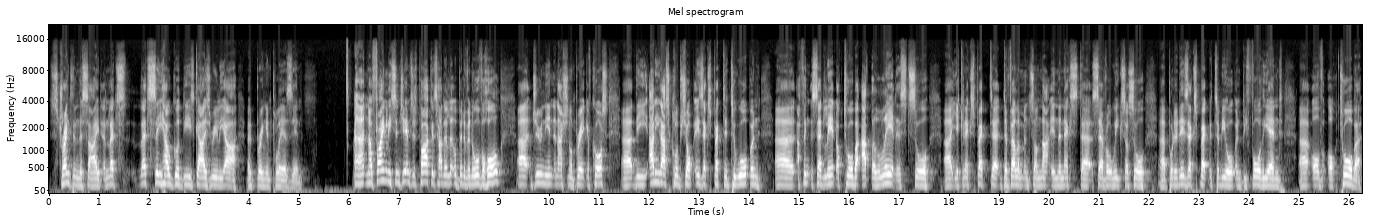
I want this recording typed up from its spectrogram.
strengthen the side. And let's let's see how good these guys really are at bringing players in. Uh, now, finally, St James's Park has had a little bit of an overhaul uh, during the international break, of course. Uh, the Adidas Club shop is expected to open, uh, I think they said late October at the latest, so uh, you can expect uh, developments on that in the next several weeks or so. but it is expected to be open before the end of October.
